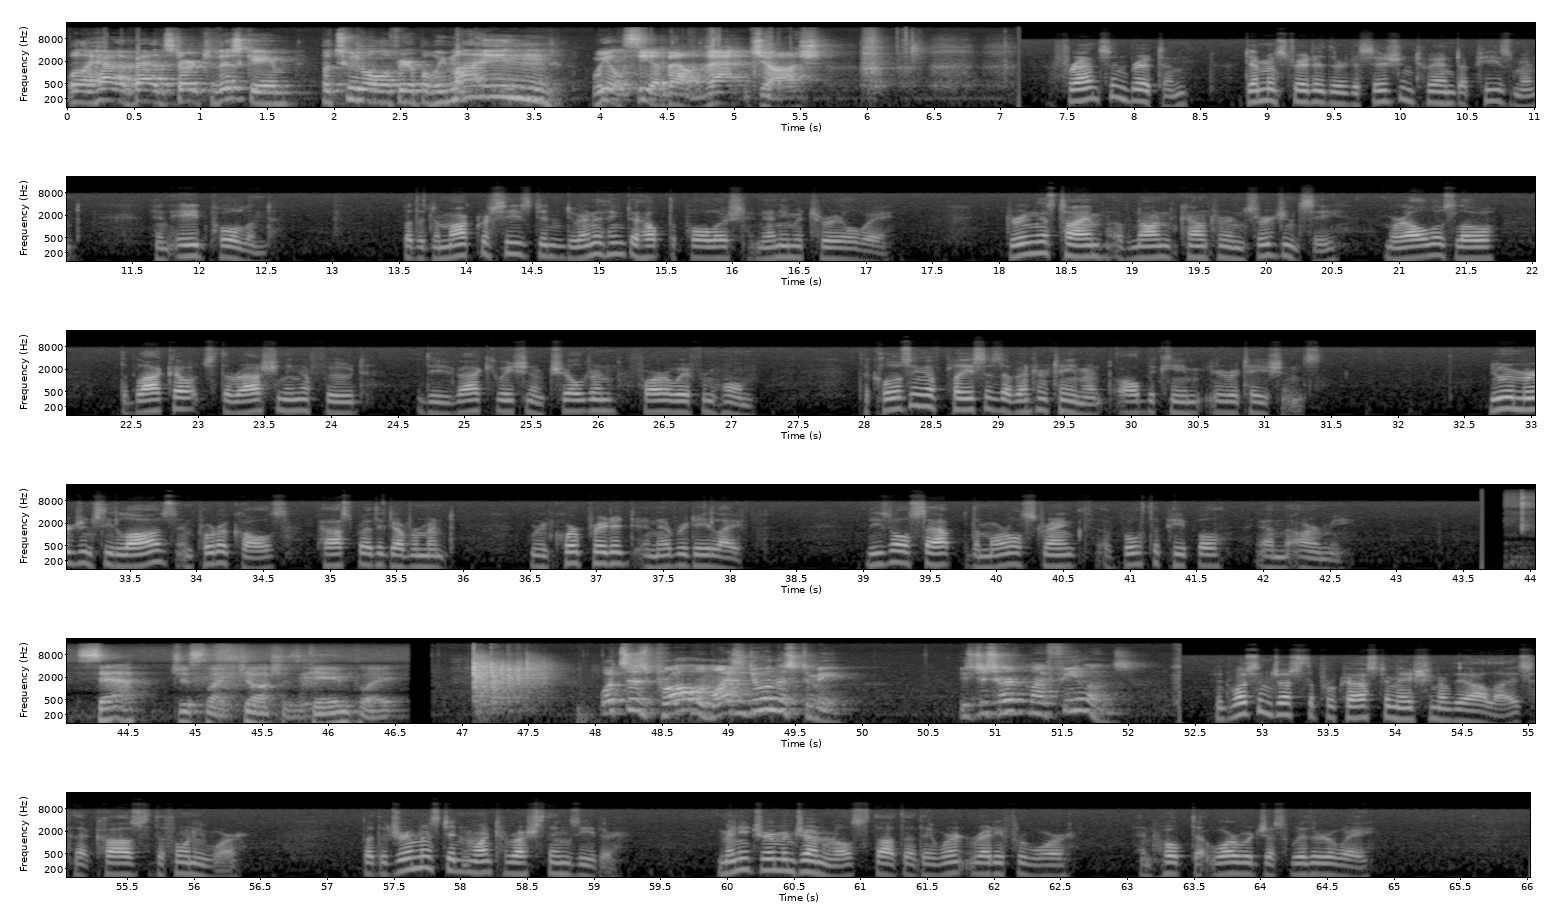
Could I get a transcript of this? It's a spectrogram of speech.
well, I had a bad start to this game, but soon all of Europe will be mine. We'll see about that, Josh. France and Britain demonstrated their decision to end appeasement and aid Poland. But the democracies didn't do anything to help the Polish in any material way. During this time of non-counterinsurgency, morale was low, the blackouts, the rationing of food, the evacuation of children far away from home, the closing of places of entertainment all became irritations. New emergency laws and protocols passed by the government were incorporated in everyday life. These all sapped the moral strength of both the people and the army. Sap, just like Josh's gameplay. What's his problem? Why is he doing this to me? He's just hurting my feelings. It wasn't just the procrastination of the Allies that caused the phony war, but the Germans didn't want to rush things either. Many German generals thought that they weren't ready for war and hoped that war would just wither away.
